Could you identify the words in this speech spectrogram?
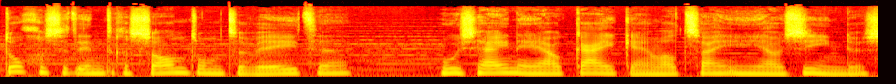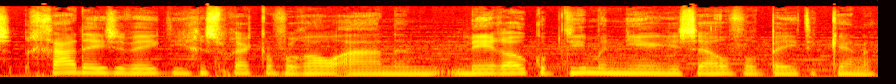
Toch is het interessant om te weten hoe zij naar jou kijken en wat zij in jou zien. Dus ga deze week die gesprekken vooral aan en leer ook op die manier jezelf wat beter kennen.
